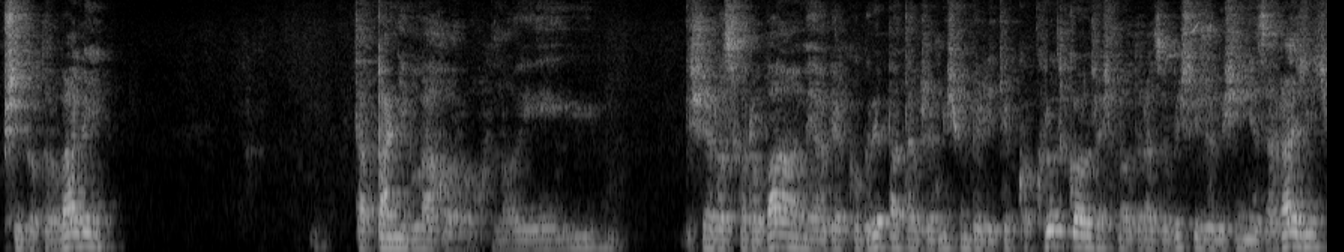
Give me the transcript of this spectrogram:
przygotowali, ta pani była chorą. No i się rozchorowała, miała wielką grypa, także myśmy byli tylko krótko, żeśmy od razu wyszli, żeby się nie zarazić.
